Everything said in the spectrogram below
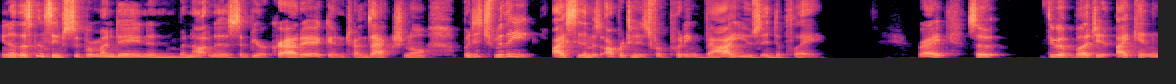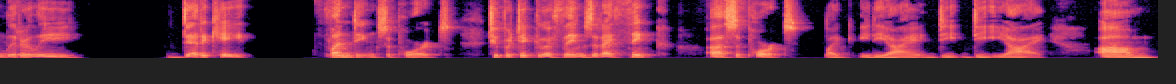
You know, this can seem super mundane and monotonous and bureaucratic and transactional, but it's really, I see them as opportunities for putting values into play, right? So through a budget, I can literally dedicate funding support to particular things that I think uh, support, like EDI and D- DEI. Um,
